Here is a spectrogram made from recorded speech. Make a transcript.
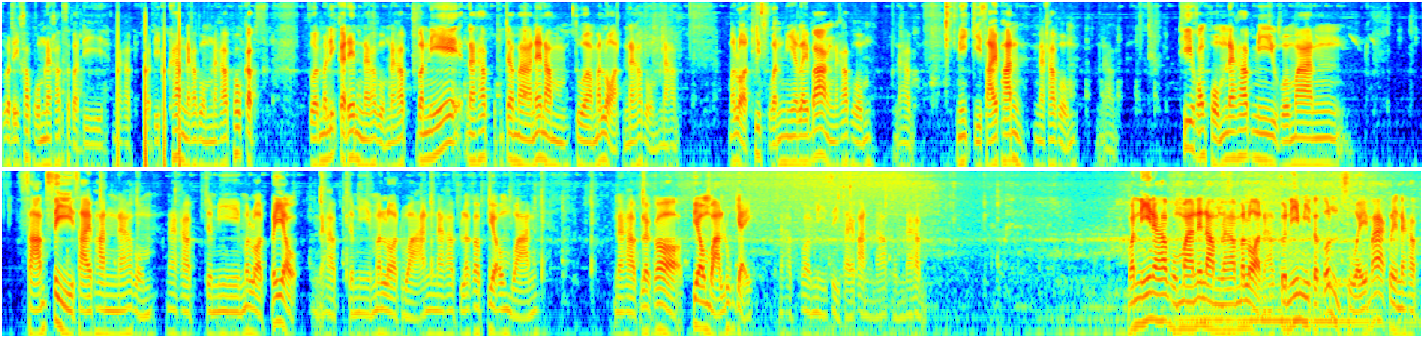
สวัสดีครับผมนะครับ สวัสดีนะครับ สวัสดีทุกท่านนะครับผมนะครับ พบกับสวนมะลิกาเด้นนะครับผมนะครับ วันนี้นะครับผมจะมาแนะนำตัวมะหลอดนะครับผมนะครับมะหลอดที่สวนมีอะไรบ้างนะครับ ผมนะครับ มีกี่สายพันธุ์นะครับ ผมนะครับ ที่ของผมนะครับ มีอยู่ประมาณสามสี่สายพันธุ์นะครับผมนะครับ จะมีมะหลอดเปรี้ยวนะครับ จะมีมะหลอดหวานนะครับ แล้วก็เปรี้ยวอมหวานนะครับ แล้วก็เปรี้ยวอมหวานลูกใหญ่ นะครับ ก็มีสี่สายพันธุ์นะครับผมนะครับ วันนี้นะครับผมมาแนะนำนะครับมะหลอดนะครับ ตัวนี้มีแต่ต้นสวยมากเลยนะครับ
